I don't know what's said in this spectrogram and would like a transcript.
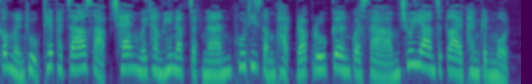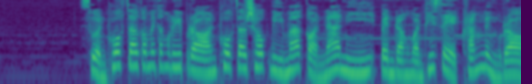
ก็เหมือนถูกเทพเจ้าสาปแช่งไว้ทำให้นับจากนั้น ผู้ที่สัมผัสรับรู้เกินกว่าสามชั่วยามจะกลายพันธุ์กันหมดส่วนพวกเจ้าก็ไม่ต้องรีบร้อน พวกเจ้าโชคดีมากก่อนหน้านี้ เป็นรางวัลพิเศษครั้งหนึ่งรอ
